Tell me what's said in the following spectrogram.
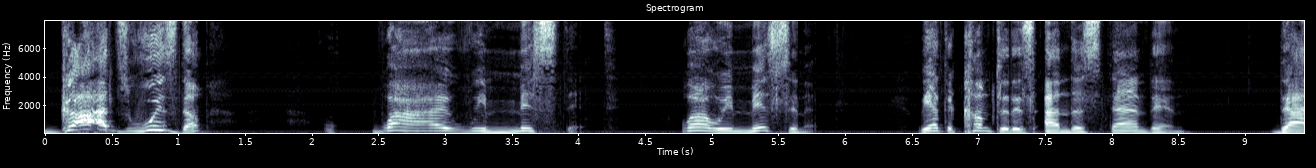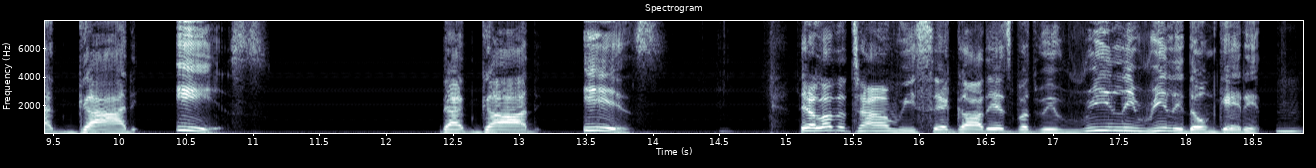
Mm-hmm. God's wisdom, why we missed it? Why are we missing it? We have to come to this understanding that God is. That God is. There are a lot of times we say God is, but we really, really don't get it. Mm-hmm.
